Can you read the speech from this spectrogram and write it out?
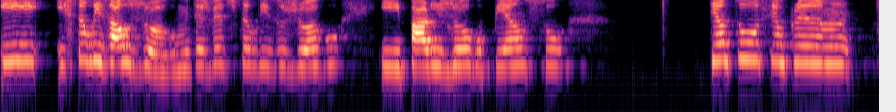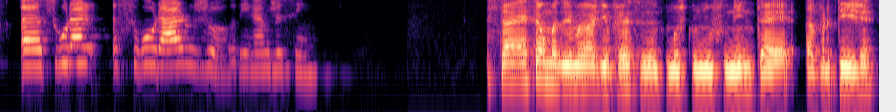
E, e estabilizar o jogo. Muitas vezes estabilizo o jogo e paro o jogo, penso. Tento sempre hum, assegurar, assegurar o jogo, digamos assim. Essa é uma das maiores diferenças entre o masculino e o feminino, que é a vertigem.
